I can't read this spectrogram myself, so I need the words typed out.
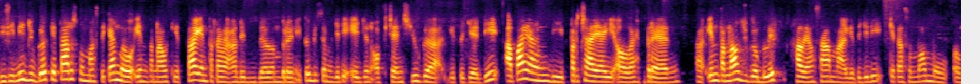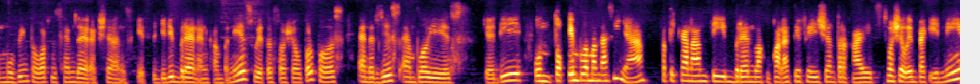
di sini juga kita harus memastikan bahwa internal kita, internal yang ada di dalam brand itu bisa menjadi agent of change juga gitu. Jadi, apa yang dipercayai oleh brand, uh, internal juga believe hal yang sama gitu. Jadi, kita semua uh, moving towards the same directions gitu. Jadi, brand and companies with a social purpose energies employees jadi untuk implementasinya, ketika nanti brand melakukan activation terkait social impact ini,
